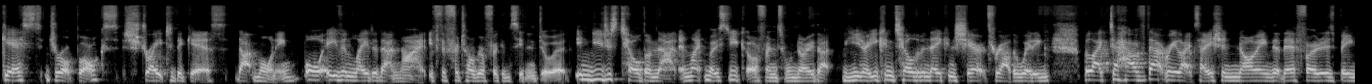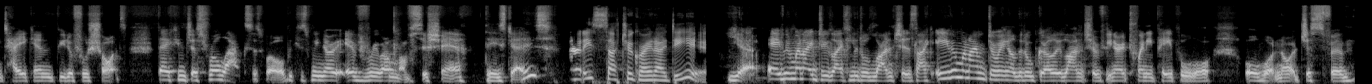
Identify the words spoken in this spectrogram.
guest Dropbox straight to the guest that morning or even later that night if the photographer can sit and do it. And you just tell them that. And like most of your girlfriends will know that, you know, you can tell them and they can share it throughout the wedding. But like to have that relaxation, knowing that their photos being taken, beautiful shots, they can just relax as well because we know everyone loves to share these days. That is such a great idea. Yeah. Even when I do like little lunches, like even when I'm doing a little girly lunch of, you know, 20 people or or whatnot, just for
